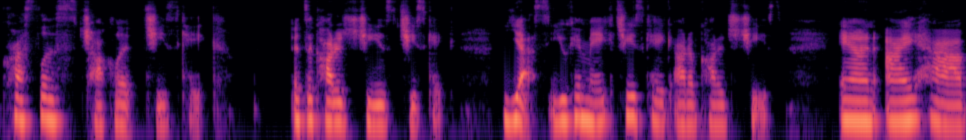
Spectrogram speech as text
crustless chocolate cheesecake. It's a cottage cheese cheesecake. Yes, you can make cheesecake out of cottage cheese. And I have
